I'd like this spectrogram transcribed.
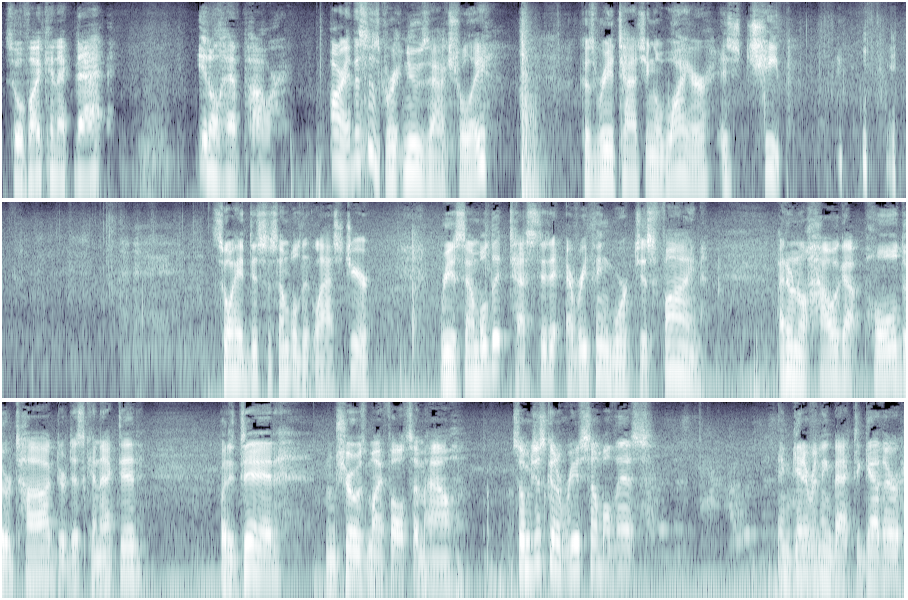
So if I connect that, it'll have power. All right, this is great news actually, because reattaching a wire is cheap. So I had disassembled it last year. Reassembled it, tested it, everything worked just fine. I don't know how it got pulled or tugged or disconnected, but it did. I'm sure it was my fault somehow. So I'm just gonna reassemble this and get everything back together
